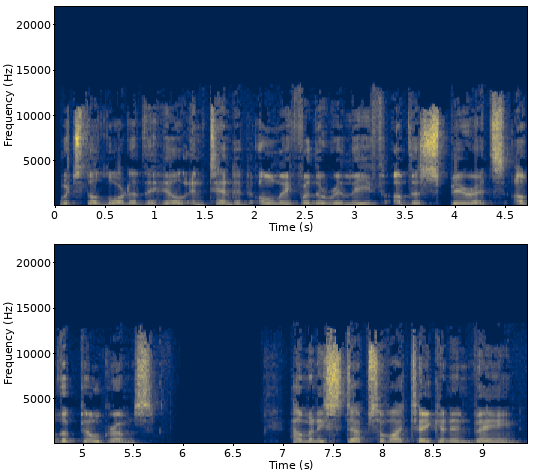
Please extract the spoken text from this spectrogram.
which the Lord of the hill intended only for the relief of the spirits of the pilgrims. How many steps have I taken in vain?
